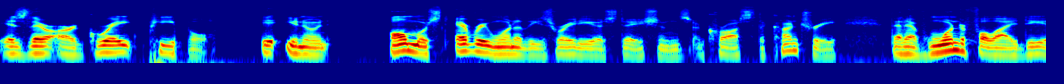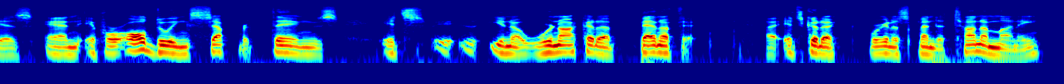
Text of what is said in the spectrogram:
is there are great people, you know, in almost every one of these radio stations across the country that have wonderful ideas. And if we're all doing separate things, it's you know we're not going to benefit. Uh, it's to we're going to spend a ton of money,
